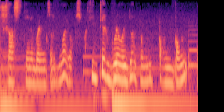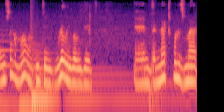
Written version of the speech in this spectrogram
Just didn't bring him to the playoffs, but he did really good. Don't don't don't, don't say I'm wrong. He did really really good. And the next one is Matt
